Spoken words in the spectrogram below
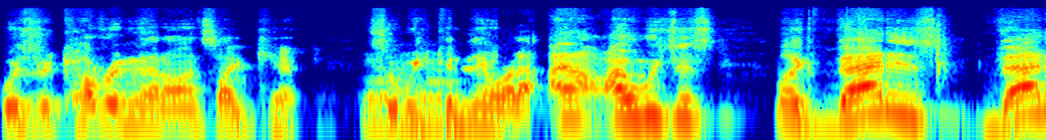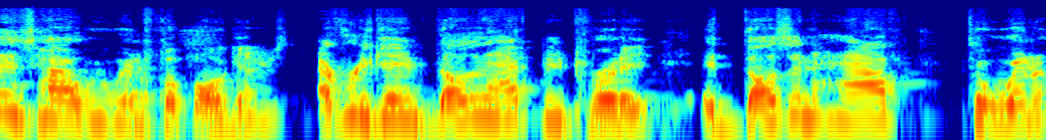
was recovering that onside kick, so we mm-hmm. can nail it. I, I was just like that is that is how we win football games. Every game doesn't have to be pretty. It doesn't have to win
